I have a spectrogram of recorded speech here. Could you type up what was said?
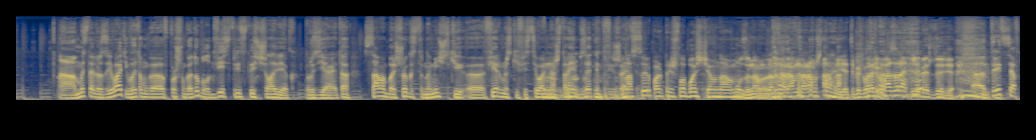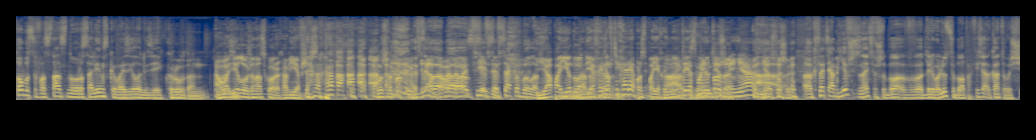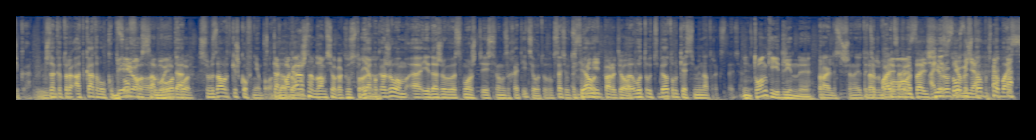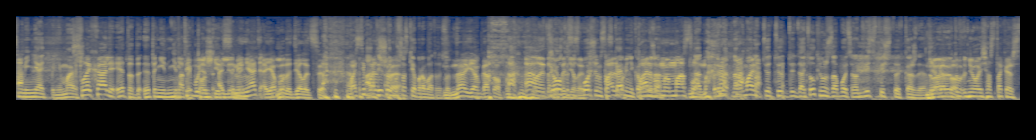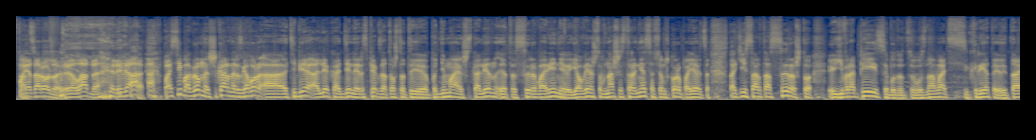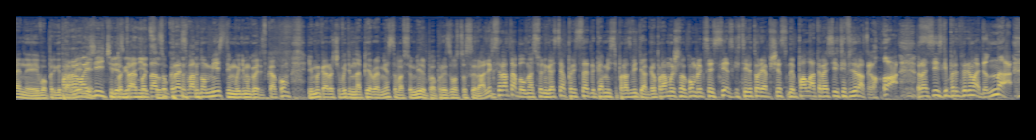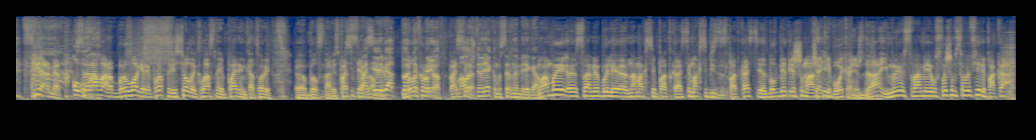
мы стали развивать, и в этом в прошлом году было 230 тысяч человек, друзья. Это самый большой гастрономический э, фермерский фестиваль в нашей стране. Обязательно приезжайте. На сыр пришло больше, чем на музыку. На, на, Рам- на Рамштайне, я тебе говорю. Пожрать любят люди. А, 30 автобусов от станции Новороссалимска возило людей. Круто. А увозила уже на скорых, объевшихся. Ну, давай, а, съездим. все всяко было. Я поеду, я хотел втихаря просто поехать, А, но это я смотрю тоже. меня? Нет, слушай. А, Кстати, объевшись, знаете, что была до революции была профессия откатывальщика. Человек, который откатывал купцов. Берем э, с собой. да, Вот, чтобы заворот кишков не было. Так, Да, покажешь нам там все, как устроено? Я покажу вам, э, и даже вы сможете, если вам захотите. Вот, кстати, у тебя... Осеменить вот, пару телок. э, Вот у тебя вот руки осеменатора, кстати. Тонкие и длинные. Правильно совершенно. Это Даже эти пальцы, более они- они руки у созданы, меня. чтобы, чтобы осеменять, понимаешь? Слыхали? Это, это не, не И надо ты будешь осеменять, а я буду делать сыр. Спасибо А ты, ты большое. будешь соски обрабатывать? Да, я готов. Телка всегда со делает. спорченными Пальм- сосками никому не пальмовым маслом. Ребят, нормально, о телке нужно заботиться, она 200 тысяч стоит каждая. Да, Я готов. У него сейчас такая же Моя дороже. Э, Ладно, ребята, спасибо огромное. Шикарный разговор. А тебе, Олег, отдельный респект за то, что ты поднимаешь с колен это сыроварение. Я уверен, что в нашей стране совсем скоро появятся такие сорта сыра, что европейцы будут узнавать секреты и тайны его приготовления. Провозить через границу. Пытаться украсть в одном месте, мы будем говорить в каком. И мы, короче, выйдем на первое место во всем мире по производству сыра. Олег Сирота был у нас сегодня в гостях, председатель комиссии по развитию агропромышленного комплекса и сельских территорий Общественной палаты Российской Федерации. Ха! Российский предприниматель, на! Фермер, сыровар, блогер и просто веселый, классный парень, который э, был с нами. Спасибо тебе Спасибо, огромное. ребят, только Было круто. вперед. Спасибо. Молочным рекам и сырным берегам. Ну а мы э, с вами были на Макси подкасте, Макси бизнес подкасте. Это был Дмитрий Шиманский. Чаки Бой, конечно Да, и мы с вами услышимся в эфире. Пока.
